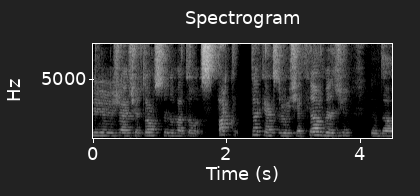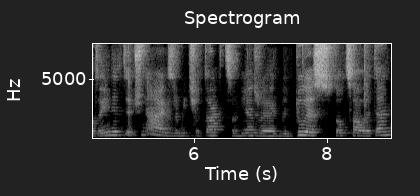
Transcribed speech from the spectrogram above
wybierzecie tą stylowatą tak, tak jak zrobicie to, będzie wyglądało to identycznie, a jak zrobicie tak, co nie, że jakby tu jest to całe ten,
